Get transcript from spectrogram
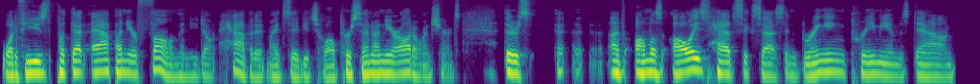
what if you use put that app on your phone then you don't have it it might save you 12% on your auto insurance there's uh, uh, I've almost always had success in bringing premiums down,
